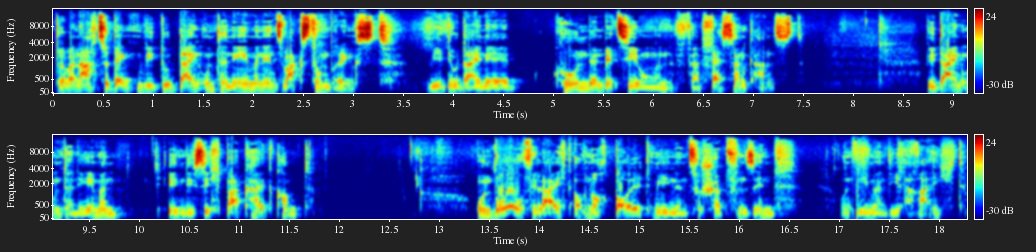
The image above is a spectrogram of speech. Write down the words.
Darüber nachzudenken, wie du dein Unternehmen ins Wachstum bringst, wie du deine Kundenbeziehungen verbessern kannst, wie dein Unternehmen in die Sichtbarkeit kommt und wo vielleicht auch noch Goldminen zu schöpfen sind und wie man die erreicht.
